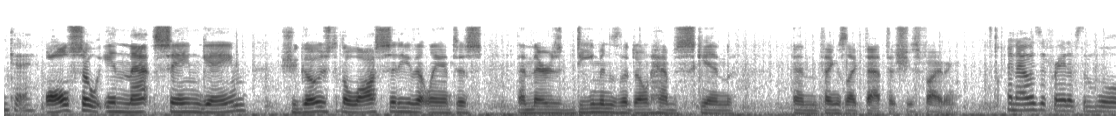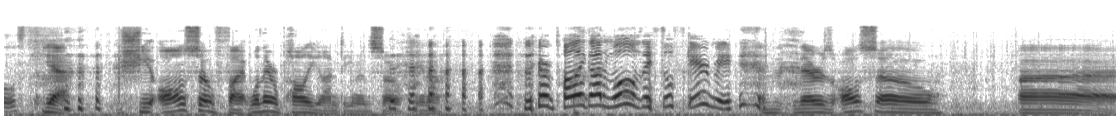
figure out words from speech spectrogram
okay. Also in that same game, she goes to the lost city of Atlantis, and there's demons that don't have skin and things like that that she's fighting. And I was afraid of some wolves. Yeah. She also fight. Well, they were polygon demons, so you know. they were polygon wolves. They still scared me. There's also, uh,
